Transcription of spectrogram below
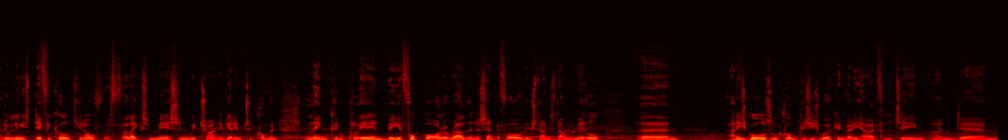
I do think it's difficult, you know, for, for like some Mason, we're trying to get him to come and link and play and be a footballer rather than a centre forward who stands down the middle. Um, and his goals will come because he's working very hard for the team and um,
